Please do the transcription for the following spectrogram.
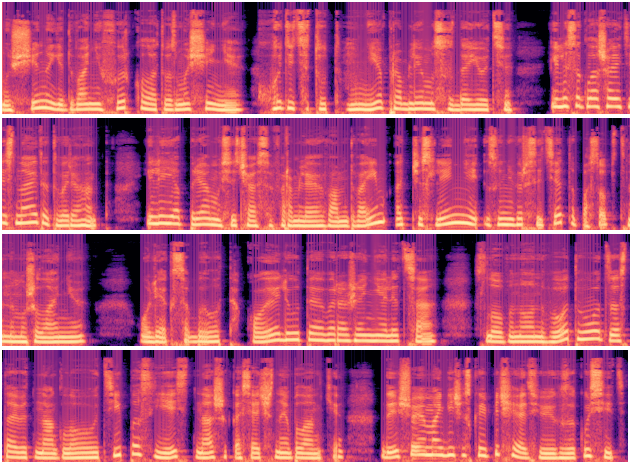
Мужчина едва не фыркал от возмущения. «Ходите тут, мне проблемы создаете. Или соглашаетесь на этот вариант, или я прямо сейчас оформляю вам двоим отчисление из университета по собственному желанию. У Лекса было такое лютое выражение лица, словно он вот-вот заставит наглого типа съесть наши косячные бланки, да еще и магической печатью их закусить.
